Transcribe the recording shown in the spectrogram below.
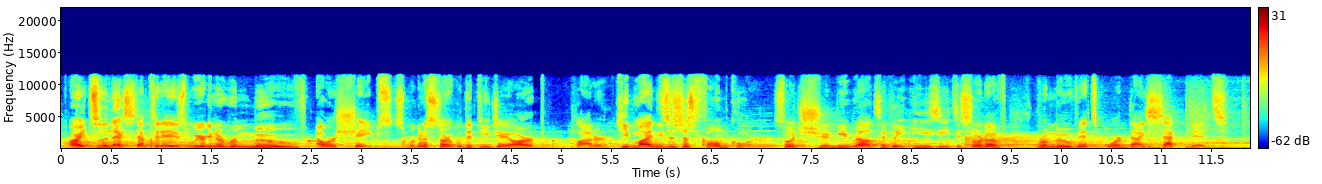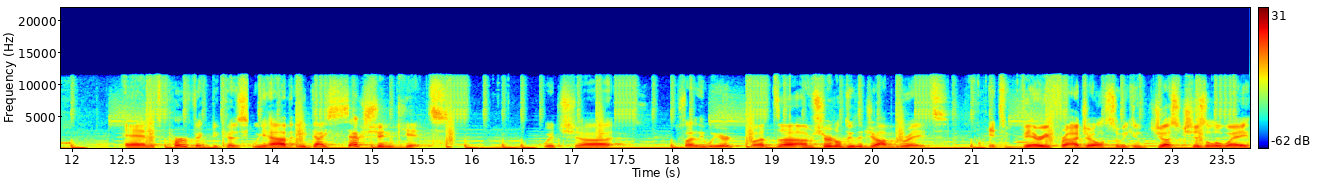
All right, so the next step today is we're gonna remove our shapes. So we're gonna start with the DJR platter. Keep in mind, this is just foam core. So it should be relatively easy to sort of remove it or dissect it. And it's perfect because we have a dissection kit, which uh, slightly weird, but uh, I'm sure it'll do the job great. It's very fragile, so we can just chisel away.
